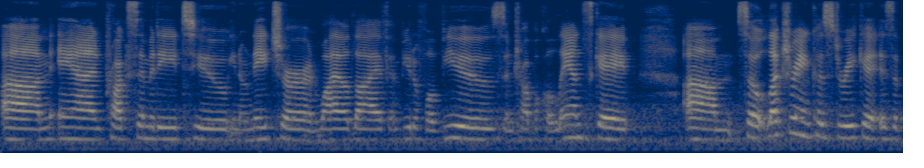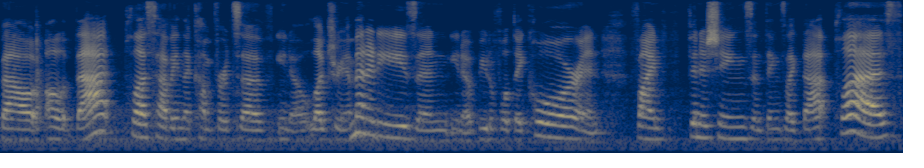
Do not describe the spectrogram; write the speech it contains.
um, and proximity to, you know, nature and wildlife and beautiful views and tropical landscape. Um, so luxury in Costa Rica is about all of that, plus having the comforts of, you know, luxury amenities and, you know, beautiful decor and fine finishings and things like that, plus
